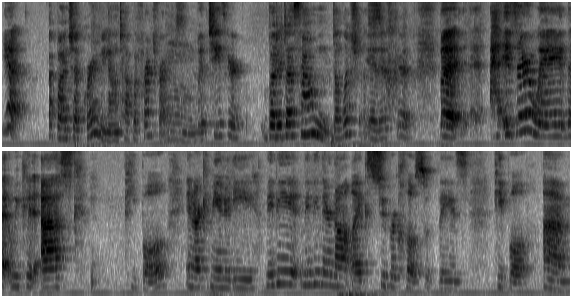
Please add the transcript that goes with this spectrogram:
Yeah, a bunch of gravy on top of French fries. mm, with cheese curd. But it does sound delicious. It is good. But uh, is there a way that we could ask people in our community, maybe maybe they're not like super close with these people, um,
